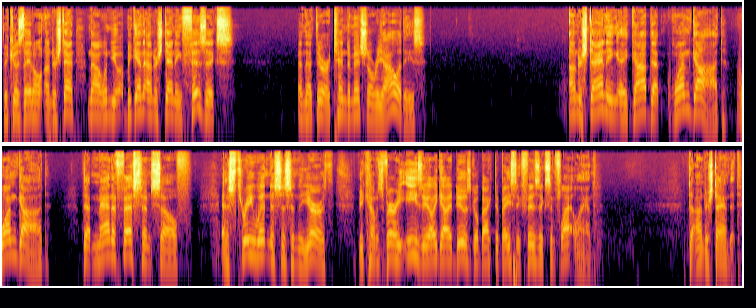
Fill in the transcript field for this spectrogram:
because they don't understand. Now, when you begin understanding physics and that there are 10 dimensional realities, understanding a God that one God, one God that manifests himself as three witnesses in the earth becomes very easy. All you got to do is go back to basic physics and flatland to understand it.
